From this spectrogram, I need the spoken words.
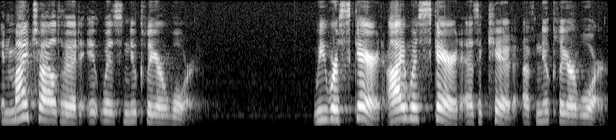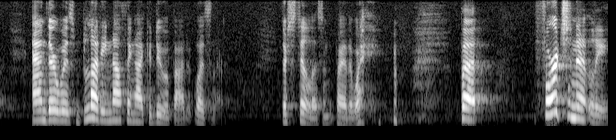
In my childhood, it was nuclear war. We were scared. I was scared as a kid of nuclear war. And there was bloody nothing I could do about it, was there? There still isn't, by the way. but fortunately,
